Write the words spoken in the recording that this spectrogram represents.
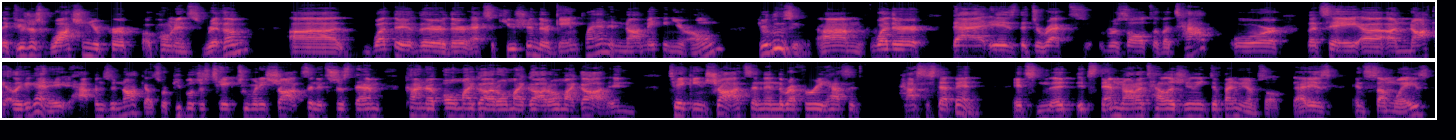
if you're just watching your per- opponent's rhythm, uh, what their their their execution, their game plan, and not making your own you're losing. Um, whether that is the direct result of a tap or let's say uh, a knockout. Like again, it happens in knockouts where people just take too many shots and it's just them kind of oh my god, oh my god, oh my god, and taking shots, and then the referee has to has to step in. It's it's them not intelligently defending themselves. That is in some ways,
